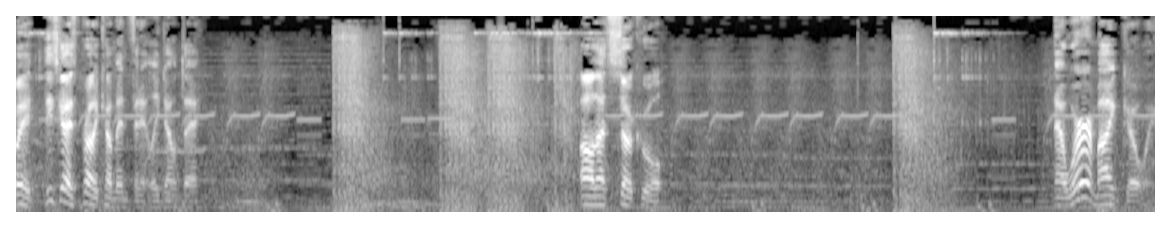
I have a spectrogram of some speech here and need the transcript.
Wait, these guys probably come infinitely, don't they? Oh, that's so cool. Now, where am I going?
